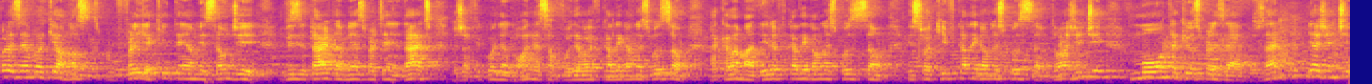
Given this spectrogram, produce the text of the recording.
Por exemplo, aqui, ó, nosso Frei aqui tem a missão de visitar também as fraternidades. Eu já fico olhando, olha, essa folha vai ficar legal na exposição, aquela madeira fica legal na exposição, isso aqui fica legal na exposição. Então a gente monta aqui os presépios, né? E a gente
